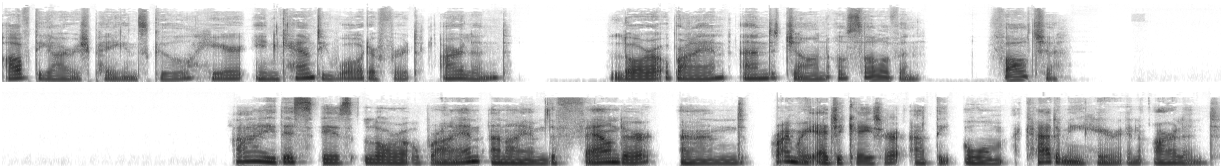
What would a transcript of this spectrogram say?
of the Irish Pagan School here in County Waterford, Ireland, Laura O'Brien and John O'Sullivan. Fáilte. Hi, this is Laura O'Brien, and I am the founder and primary educator at the Ogham Academy here in Ireland.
